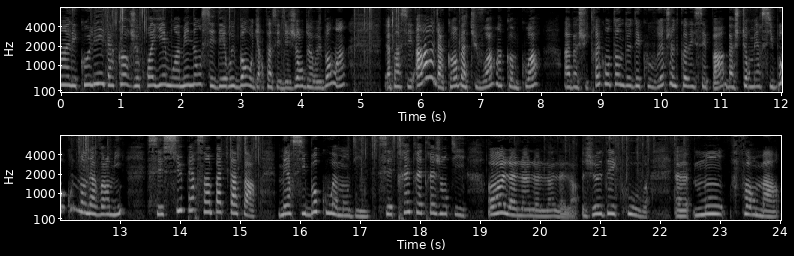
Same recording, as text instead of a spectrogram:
un les coller, d'accord, je croyais, moi, mais non, c'est des rubans, regarde, enfin, c'est des genres de rubans, hein. Ah, ah d'accord, bah, tu vois, hein, comme quoi, ah bah je suis très contente de découvrir, je ne connaissais pas. Bah je te remercie beaucoup de m'en avoir mis. C'est super sympa de ta part. Merci beaucoup Amandine. C'est très très très gentil. Oh là là là là là là. Je découvre euh, mon format,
